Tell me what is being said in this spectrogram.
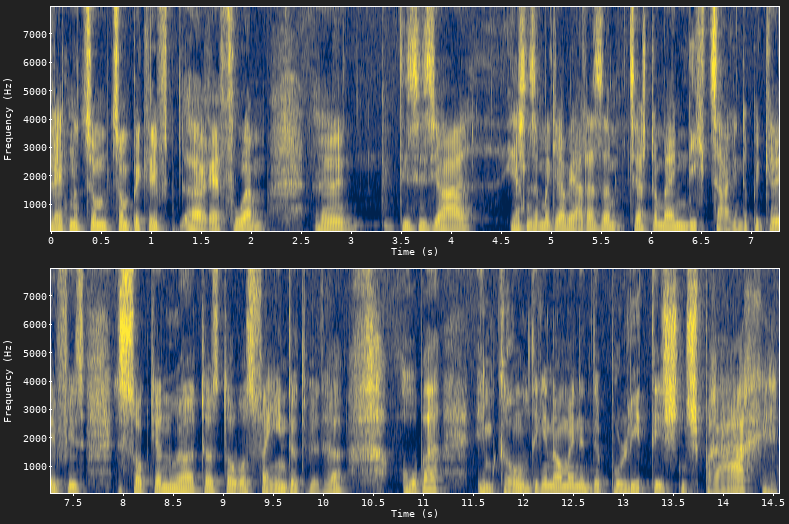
Vielleicht nur zum, zum Begriff äh, Reform. Äh, das ist ja erstens einmal glaube ich auch, dass er zuerst einmal ein nichtssagender Begriff ist. Es sagt ja nur, dass da was verändert wird. Ja. Aber im Grunde genommen in der politischen Sprache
